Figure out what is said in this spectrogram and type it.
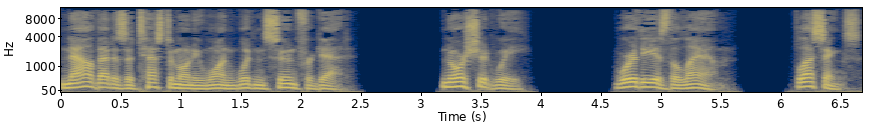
Now that is a testimony one wouldn't soon forget. Nor should we. Worthy is the Lamb. Blessings.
